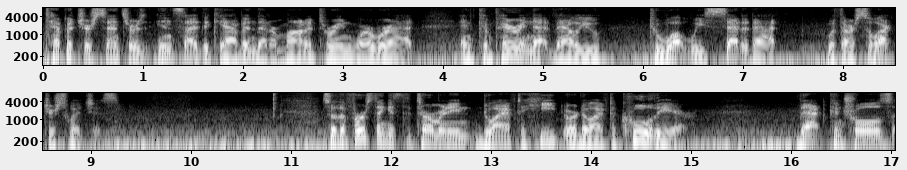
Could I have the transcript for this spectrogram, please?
Temperature sensors inside the cabin that are monitoring where we're at and comparing that value to what we set it at with our selector switches. So the first thing is determining do I have to heat or do I have to cool the air? That controls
